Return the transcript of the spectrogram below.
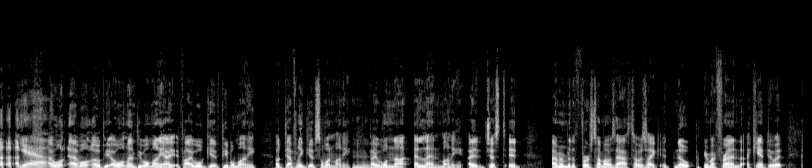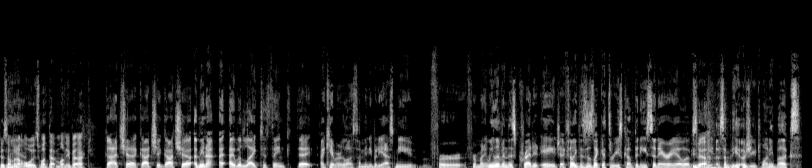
yeah, I won't. I won't owe. pe- I won't lend people money. I, if I will give people money, I'll definitely give someone money. Mm-hmm. But I will not lend money. I just it. I remember the first time I was asked, I was like, "Nope, you're my friend. I can't do it because I'm going to always want that money back." Gotcha, gotcha, gotcha. I mean, I, I would like to think that I can't remember the last time anybody asked me for for money. We live in this credit age. I feel like this is like a Three's Company scenario of somebody, Yeah. somebody owes you twenty bucks.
